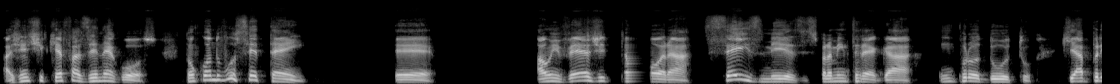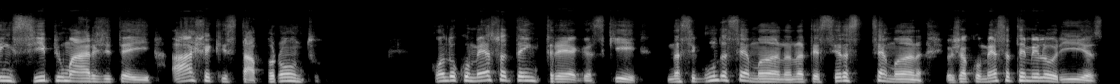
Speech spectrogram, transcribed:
a gente quer fazer negócio. Então, quando você tem, é, ao invés de demorar seis meses para me entregar um produto que, a princípio, uma área de TI acha que está pronto, quando eu começo a ter entregas que na segunda semana, na terceira semana, eu já começo a ter melhorias,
